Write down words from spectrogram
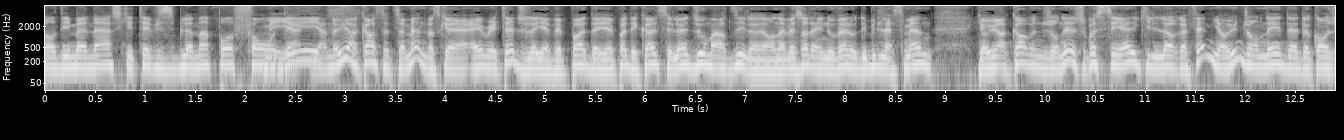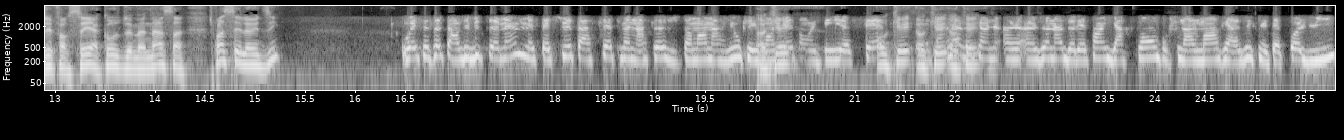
bon, des menaces qui étaient visiblement pas fondées. Mais il y, en a eu encore cette semaine, parce que Heritage, il n'y avait pas d'école, c'est lundi ou mardi. Là. On avait ça dans les nouvelles au début de la semaine. Il y a eu encore une journée, je sais pas si c'est elle qui l'a refait, mais il y a eu une journée de, de congé forcé à cause de menaces. je pense que c'est lundi. Oui, c'est ça, c'était en début de semaine, mais c'était suite à cette menace-là, justement, Mario, que les enquêtes ont été euh, faites. OK, OK, OK. avec un, jeune adolescent, un garçon, pour finalement réaliser que ce n'était pas lui.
